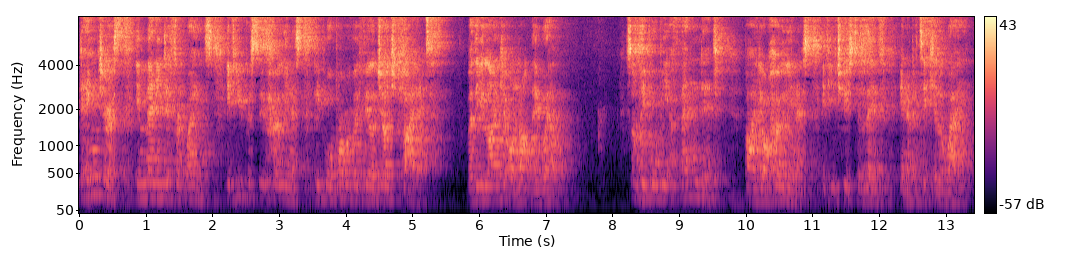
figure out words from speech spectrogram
dangerous in many different ways. If you pursue holiness, people will probably feel judged by it. Whether you like it or not, they will. Some people will be offended by your holiness if you choose to live in a particular way.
